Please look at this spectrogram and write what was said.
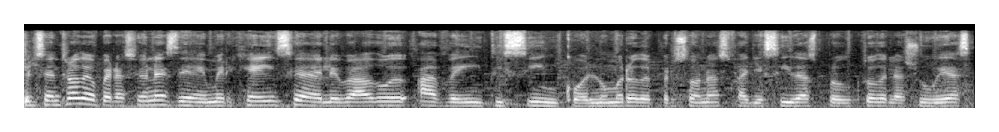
El Centro de Operaciones de Emergencia ha elevado a 25 el número de personas fallecidas producto de las lluvias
